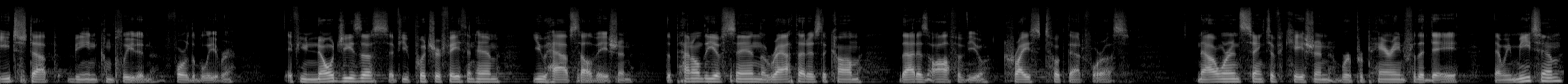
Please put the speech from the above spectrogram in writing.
each step being completed for the believer. If you know Jesus, if you put your faith in him, you have salvation. The penalty of sin, the wrath that is to come, that is off of you. Christ took that for us. Now we're in sanctification. We're preparing for the day that we meet him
